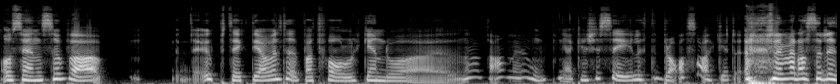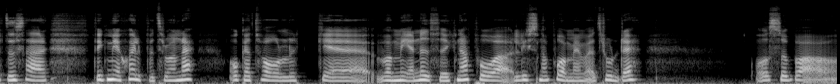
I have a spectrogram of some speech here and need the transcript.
Och sen så bara upptäckte jag väl typ att folk ändå, ja men jag kanske säger lite bra saker. Nej men alltså lite så här, fick mer självförtroende. Och att folk eh, var mer nyfikna på att lyssna på mig än vad jag trodde. Och så bara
